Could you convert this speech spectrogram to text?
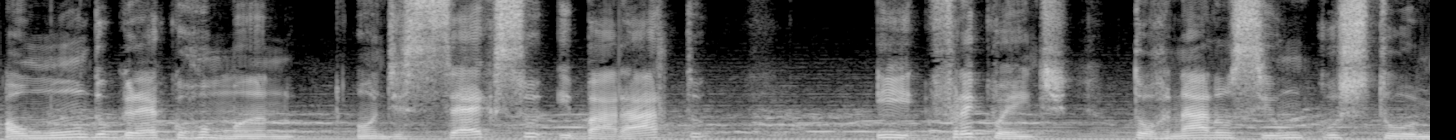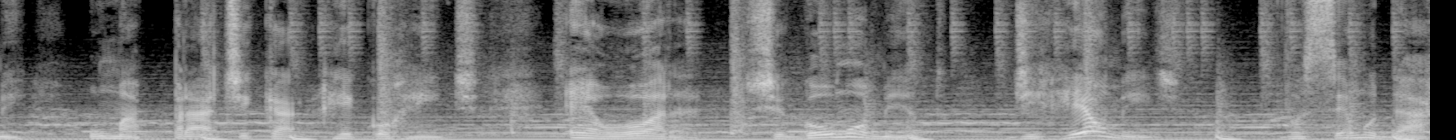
ao mundo greco-romano, onde sexo e barato e frequente tornaram-se um costume, uma prática recorrente. É hora, chegou o momento de realmente você mudar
